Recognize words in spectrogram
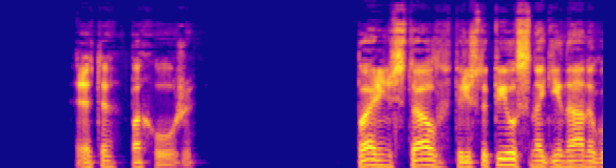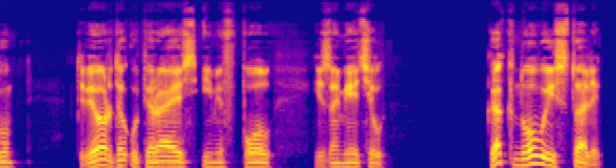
— Это похоже. Парень встал, переступил с ноги на ногу, твердо упираясь ими в пол, и заметил. — Как новые стали.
